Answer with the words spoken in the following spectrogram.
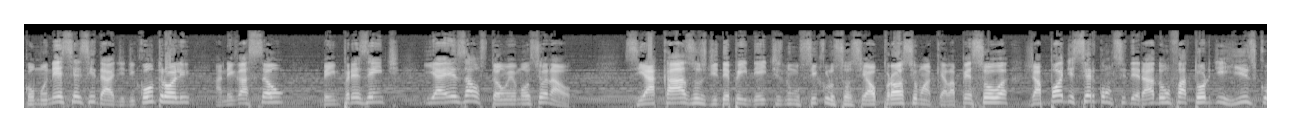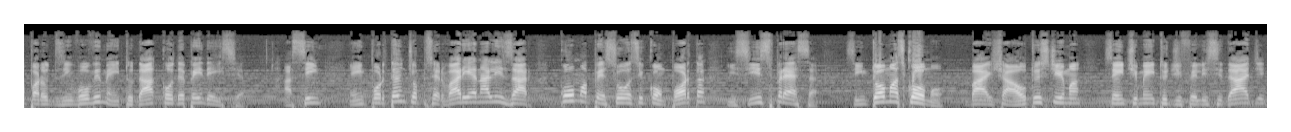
como necessidade de controle, a negação, bem presente e a exaustão emocional. Se há casos de dependentes num ciclo social próximo àquela pessoa, já pode ser considerado um fator de risco para o desenvolvimento da codependência. Assim, é importante observar e analisar como a pessoa se comporta e se expressa. Sintomas como baixa autoestima, sentimento de felicidade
